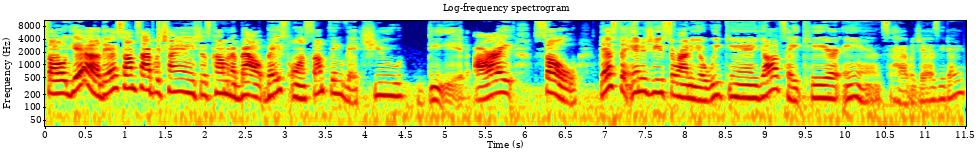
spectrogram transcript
So, yeah, there's some type of change that's coming about based on something that you did, all right? So, that's the energy surrounding your weekend. Y'all take care and have a jazzy day.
